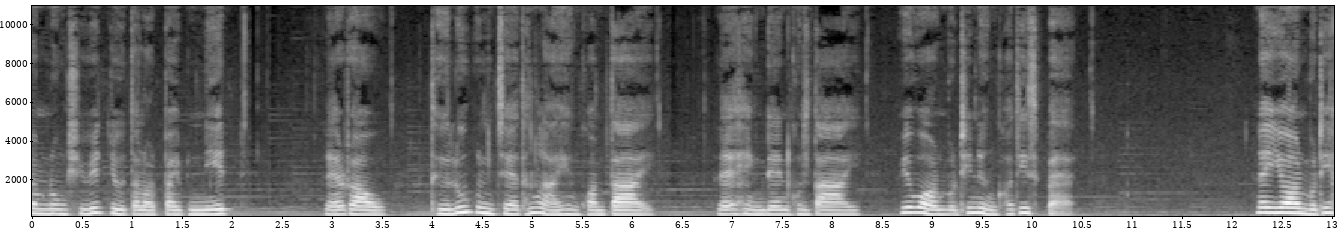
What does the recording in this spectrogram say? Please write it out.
ดำรงชีวิตอยู่ตลอดไปเป็นนิด และเราถือลูกกุญแจทั้งหลายแห่งความตาย และแห่งแดนคนตาย วิวรณ์บทที่หนึ่งข้อที่ 18 ในยอห์นบทที่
